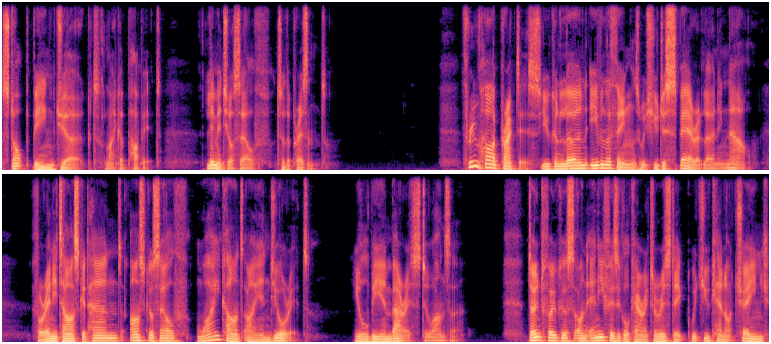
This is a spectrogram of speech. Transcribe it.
Stop being jerked like a puppet. Limit yourself to the present. Through hard practice, you can learn even the things which you despair at learning now. For any task at hand, ask yourself, why can't I endure it? You'll be embarrassed to answer. Don't focus on any physical characteristic which you cannot change,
